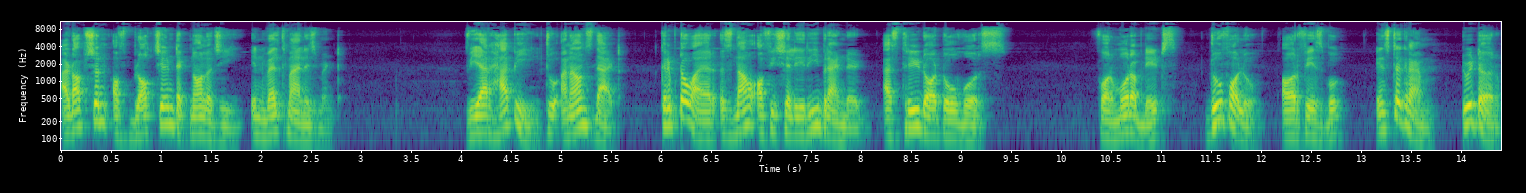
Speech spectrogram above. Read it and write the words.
Adoption of Blockchain Technology in Wealth Management. We are happy to announce that CryptoWire is now officially rebranded as 3.0 Verse. For more updates, do follow our Facebook, Instagram, Twitter,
